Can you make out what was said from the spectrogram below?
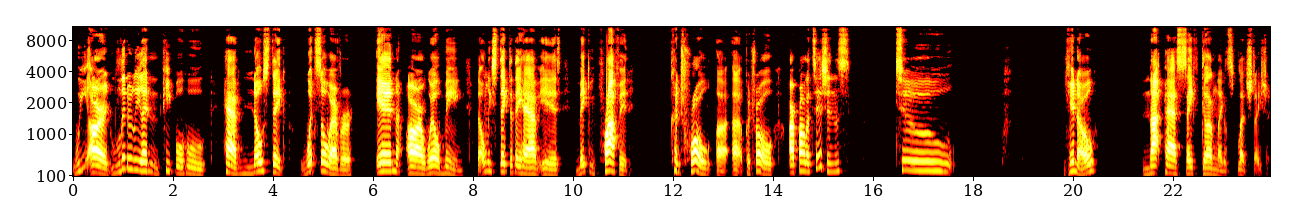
we are literally letting people who have no stake whatsoever in our well-being. The only stake that they have is making profit control uh, uh control our politicians to you know not pass safe gun legislation.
